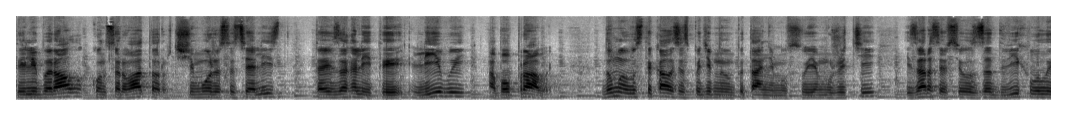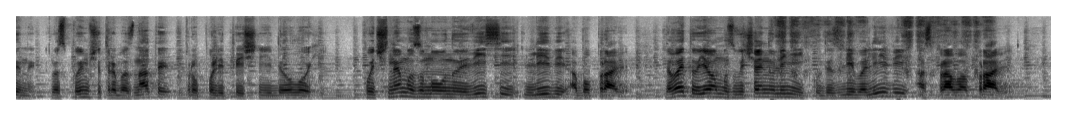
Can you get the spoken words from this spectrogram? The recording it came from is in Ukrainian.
Ти ліберал, консерватор чи може соціаліст, та й взагалі ти лівий або правий. Думаю, ви стикалися з подібними питаннями в своєму житті, і зараз я всього за дві хвилини розповім, що треба знати про політичні ідеології. Почнемо з умовної вісі ліві або праві. Давайте уявимо звичайну лінійку, де зліва ліві, а справа праві.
